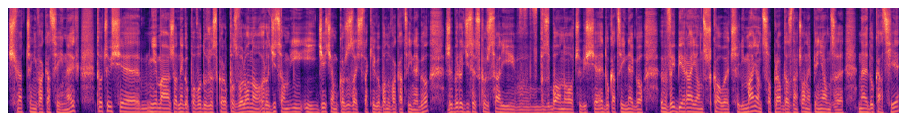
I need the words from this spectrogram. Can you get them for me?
świadczeń wakacyjnych, to oczywiście nie ma żadnego powodu, że skoro pozwolono rodzicom i, i dzieciom korzystać z takiego bonu wakacyjnego, żeby rodzice skorzystali w, z bonu oczywiście edukacyjnego, wybierając szkołę, czyli mając co prawda znaczone pieniądze na edukację,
